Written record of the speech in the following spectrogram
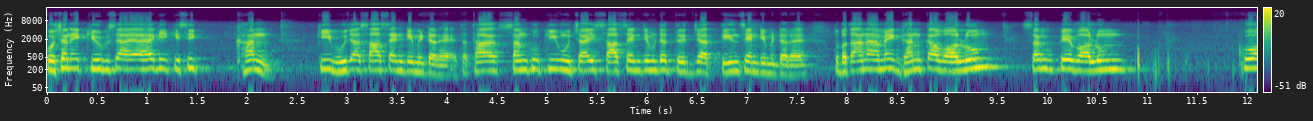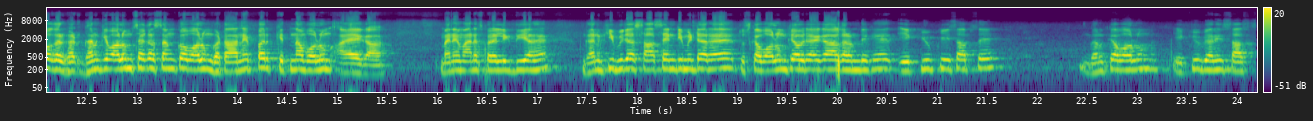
क्वेश्चन एक क्यूब से आया है कि किसी घन की भुजा सात सेंटीमीटर है तथा शंकु की ऊंचाई सात सेंटीमीटर त्रिज्या तीन सेंटीमीटर है। तो बताना हमें घन का वॉल्यूम शंकु के वॉल्यूम को अगर घन के वॉल्यूम से अगर शंकु का वॉल्यूम घटाने पर कितना वॉल्यूम आएगा? मैंने माइनस पहले लिख दिया है। घन की भुजा सात सेंटीमीटर है तो उसका वॉल्यूम क्या हो जाएगा? अगर हम देखें एक क्यूब के हिसाब से, घन का वॉल्यूम एक क्यूब यानी सात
